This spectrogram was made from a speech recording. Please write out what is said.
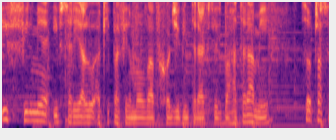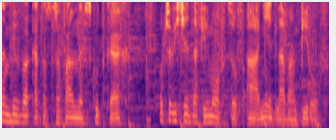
I w filmie, i w serialu ekipa filmowa wchodzi w interakcję z bohaterami, co czasem bywa katastrofalne w skutkach, oczywiście dla filmowców, a nie dla wampirów.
